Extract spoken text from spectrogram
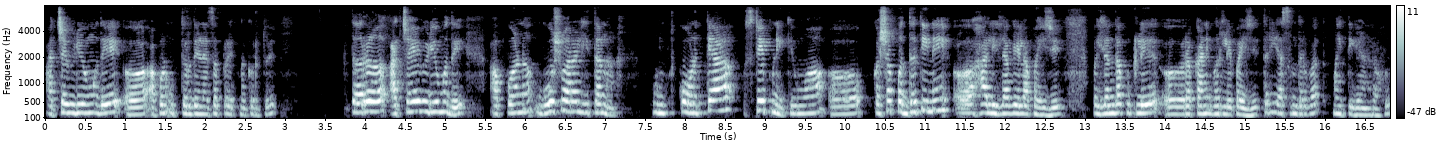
आजच्या व्हिडिओमध्ये आपण उत्तर देण्याचा प्रयत्न करतोय. तर आजच्या या व्हिडिओमध्ये आपण गोशवारा लिहिताना कोणत्या स्टेपने किंवा कशा पद्धतीने हा लिहिला गेला पाहिजे? पहिल्यांदा कुठले रकाने भरले पाहिजे? तर या संदर्भात माहिती घेणार आहोत.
